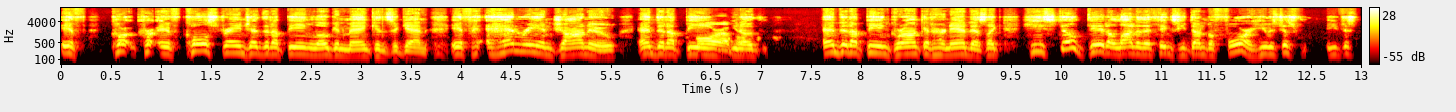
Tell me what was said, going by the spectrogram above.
if if Cole Strange ended up being Logan Mankins again, if Henry and Jonnu ended up being Horrible. you know ended up being Gronk and Hernandez, like he still did a lot of the things he'd done before. He was just he just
